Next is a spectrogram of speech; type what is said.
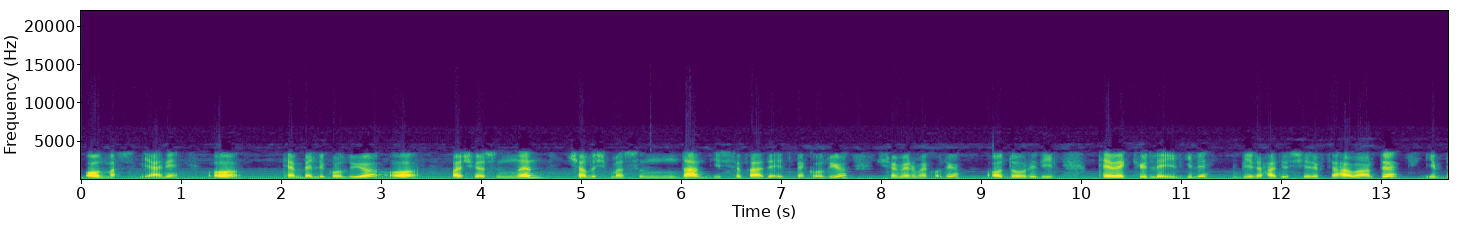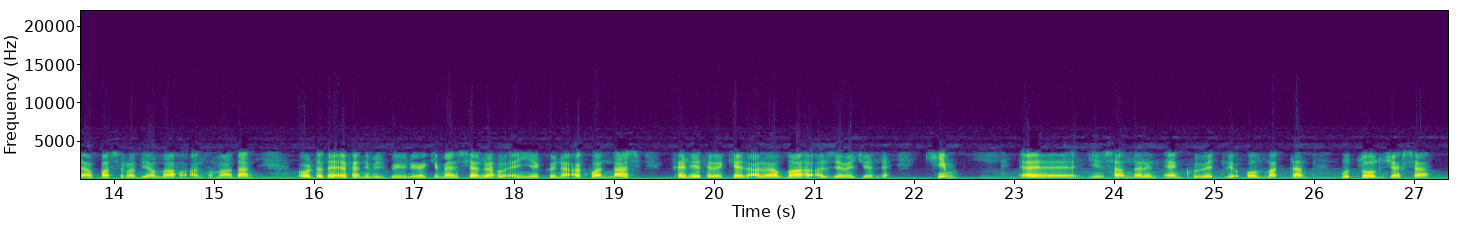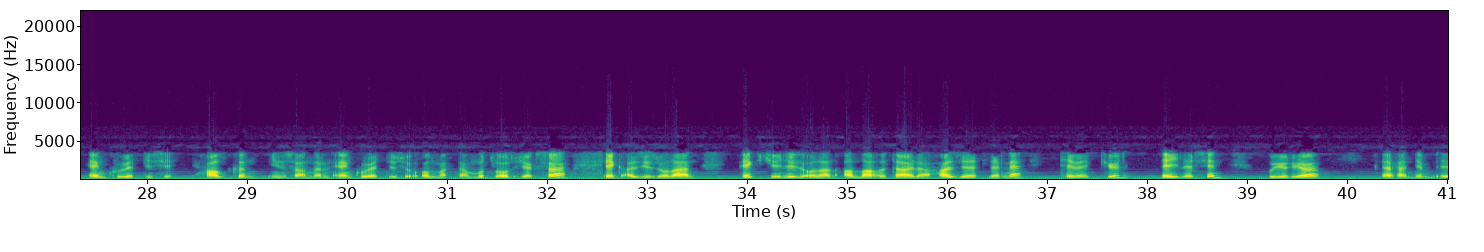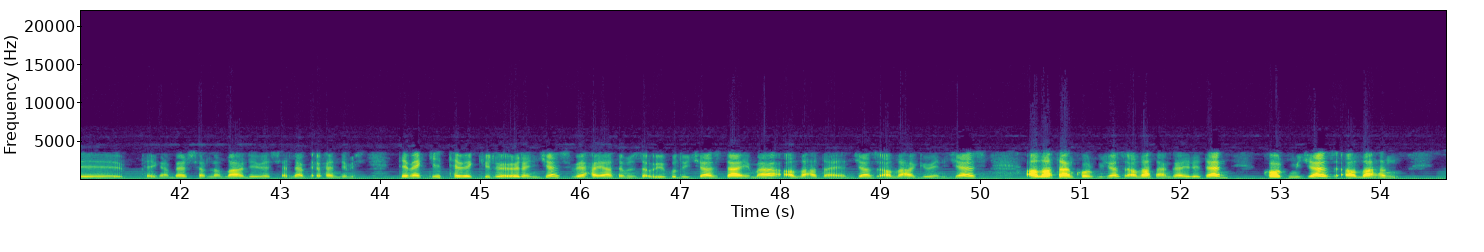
olmaz. Yani o tembellik oluyor, o başkasının çalışmasından istifade etmek oluyor, sömürmek oluyor. O doğru değil. Tevekkülle ilgili bir hadis-i şerif daha vardı. İbn Abbas radıyallahu anhuma'dan. Orada da Efendimiz buyuruyor ki men serrahu en yekune akvan nas felyetevekkel alallah azze ve celle. Kim e, insanların en kuvvetli olmaktan mutlu olacaksa en kuvvetlisi, halkın, insanların en kuvvetlisi olmaktan mutlu olacaksa pek aziz olan, pek celil olan Allahu Teala Hazretlerine tevekkül eylesin buyuruyor. Efendim e, Peygamber sallallahu aleyhi ve sellem Efendimiz. Demek ki tevekkülü öğreneceğiz ve hayatımızda uygulayacağız. Daima Allah'a dayanacağız, Allah'a güveneceğiz. Allah'tan korkacağız, Allah'tan gayriden korkmayacağız. Allah'ın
